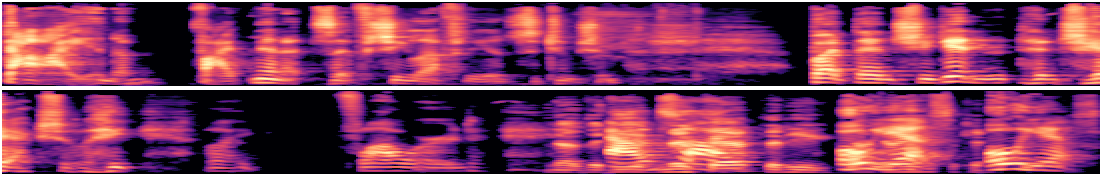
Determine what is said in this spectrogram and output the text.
die in a, five minutes if she left the institution. But then she didn't, and she actually like flowered. Now, did he outside. admit that? That he? Oh yes. Okay. Oh yes.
